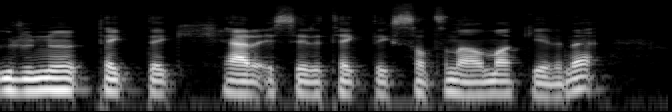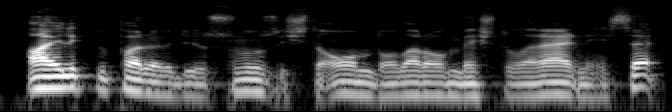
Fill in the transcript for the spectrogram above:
ürünü tek tek, her eseri tek tek satın almak yerine aylık bir para ödüyorsunuz. İşte 10 dolar, 15 dolar her neyse.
